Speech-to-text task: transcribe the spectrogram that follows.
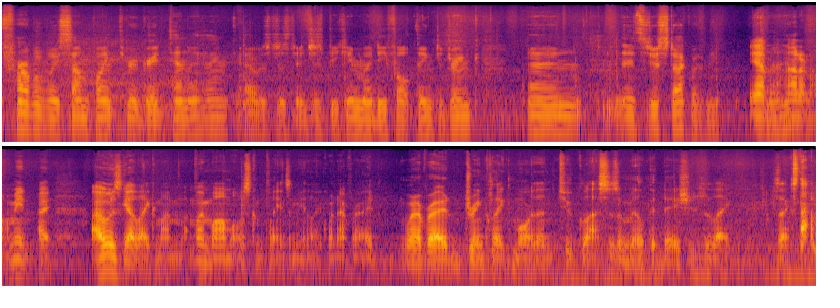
Probably some point through grade ten, I think. I was just it just became my default thing to drink, and it's just stuck with me. Yeah, man. I don't know. I mean, I, I always get like my my mom always complains to me like whenever I whenever I drink like more than two glasses of milk a day, she's like, she's like stop.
